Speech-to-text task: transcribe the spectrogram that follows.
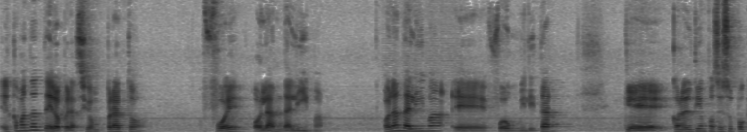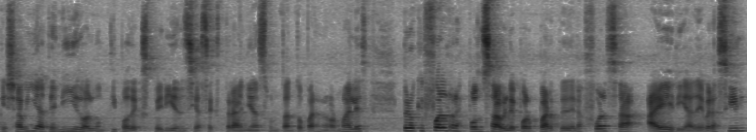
El comandante de la Operación Prato fue Holanda Lima. Holanda Lima eh, fue un militar que con el tiempo se supo que ya había tenido algún tipo de experiencias extrañas, un tanto paranormales, pero que fue el responsable por parte de la Fuerza Aérea de Brasil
